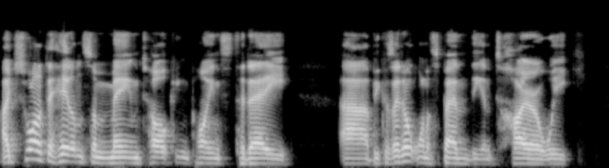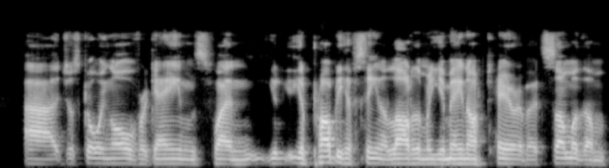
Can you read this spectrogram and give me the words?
I just wanted to hit on some main talking points today uh, because I don't want to spend the entire week uh, just going over games when you, you probably have seen a lot of them or you may not care about some of them.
